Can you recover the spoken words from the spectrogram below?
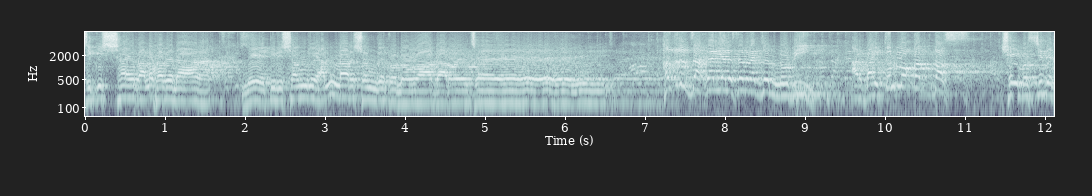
চিকিৎসায় ভালো হবে না। মেয়েটির সঙ্গে, আল্লাহর সঙ্গে কোনো ওয়াদা রয়েছে। হযরত জাকারিয়া সালাম একজন নবী আর বাইতুল মুকদ্দাস, সেই মসজিদের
